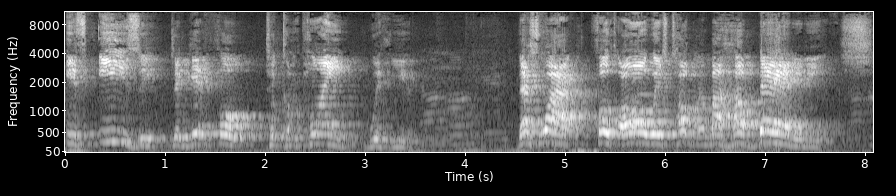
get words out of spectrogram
it's easy to get folk to complain with you. That's why folk are always talking about how bad it is.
